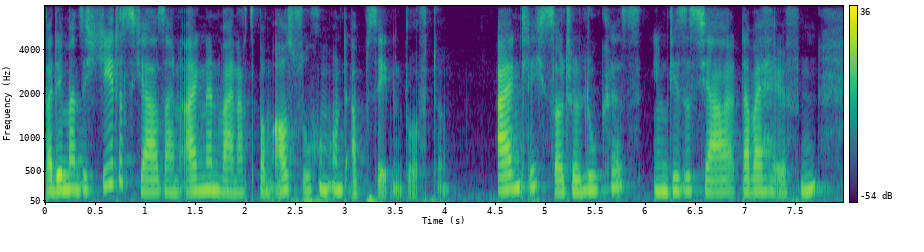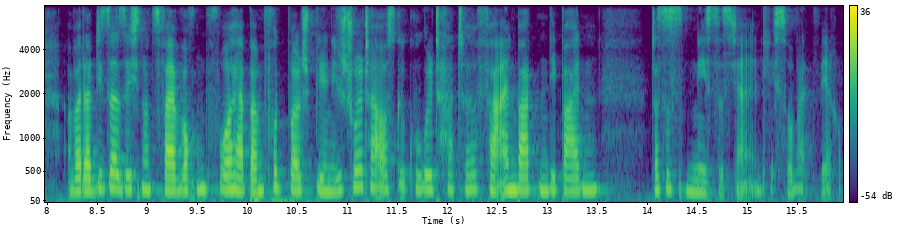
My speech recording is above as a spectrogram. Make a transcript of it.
bei dem man sich jedes Jahr seinen eigenen Weihnachtsbaum aussuchen und absägen durfte. Eigentlich sollte Lucas ihm dieses Jahr dabei helfen, aber da dieser sich nur zwei Wochen vorher beim Footballspielen die Schulter ausgekugelt hatte, vereinbarten die beiden, dass es nächstes Jahr endlich soweit wäre.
